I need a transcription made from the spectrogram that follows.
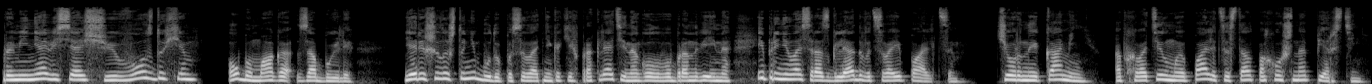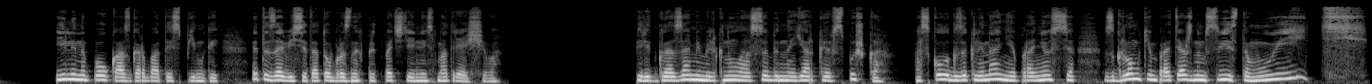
Про меня, висящую в воздухе, оба мага забыли. Я решила, что не буду посылать никаких проклятий на голову Бранвейна и принялась разглядывать свои пальцы. Черный камень обхватил мой палец и стал похож на перстень. Или на паука с горбатой спинкой. Это зависит от образных предпочтений смотрящего. Перед глазами мелькнула особенно яркая вспышка. Осколок заклинания пронесся с громким протяжным свистом. Уить!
